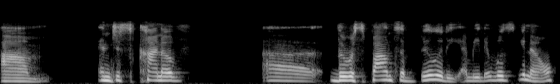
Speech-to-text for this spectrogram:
um, and just kind of uh, the responsibility. I mean, it was, you know,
